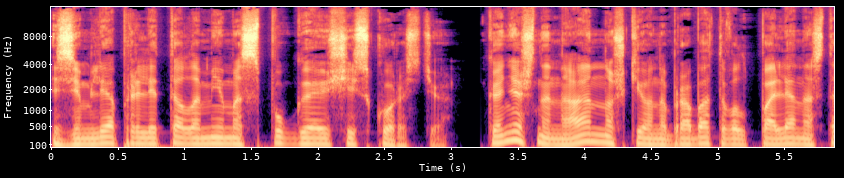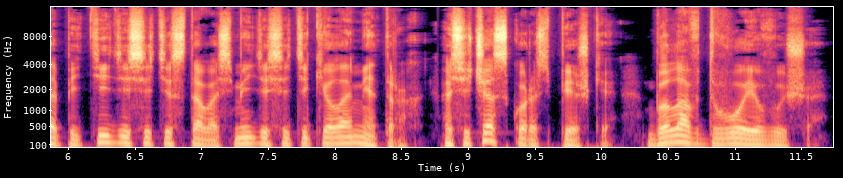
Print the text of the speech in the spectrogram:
Земля пролетала мимо с пугающей скоростью. Конечно, на Аннушке он обрабатывал поля на 150-180 километрах, а сейчас скорость пешки была вдвое выше.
